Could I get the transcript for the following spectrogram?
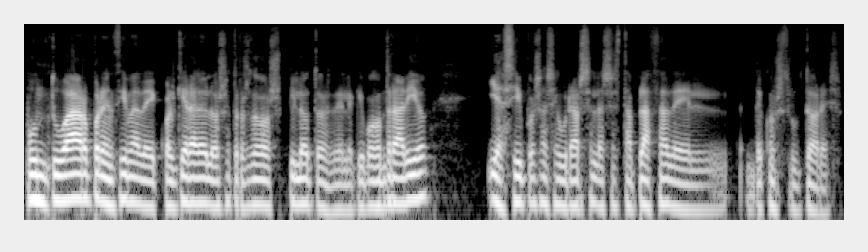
puntuar por encima de cualquiera de los otros dos pilotos del equipo contrario y así pues asegurarse la sexta plaza del, de constructores.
